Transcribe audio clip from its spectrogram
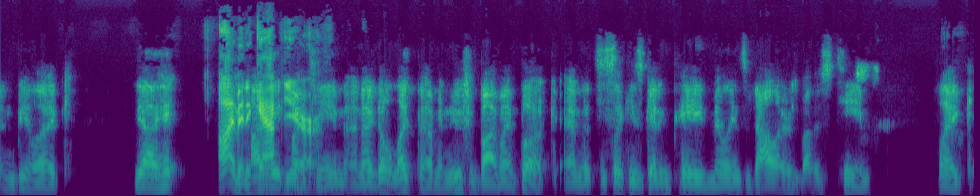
and be like, "Yeah, I hate, i'm in a gap hate year my team and I don't like them, and you should buy my book." And it's just like he's getting paid millions of dollars by this team. Like,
